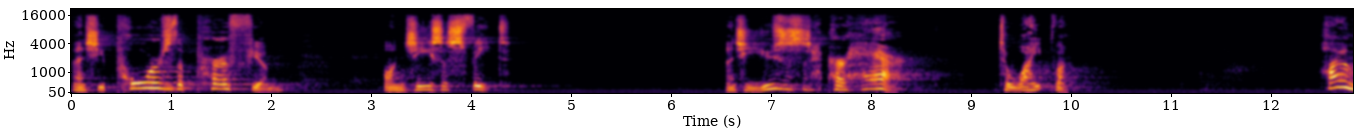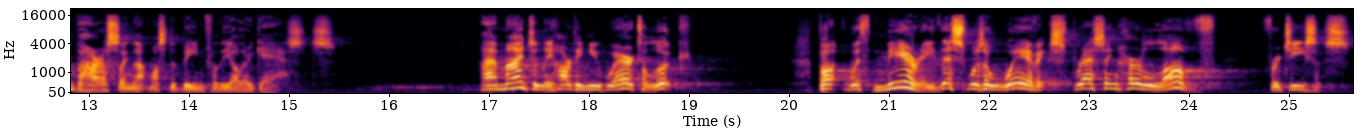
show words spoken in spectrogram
And she pours the perfume on Jesus' feet. And she uses her hair to wipe them. How embarrassing that must have been for the other guests. I imagine they hardly knew where to look. But with Mary, this was a way of expressing her love for Jesus.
